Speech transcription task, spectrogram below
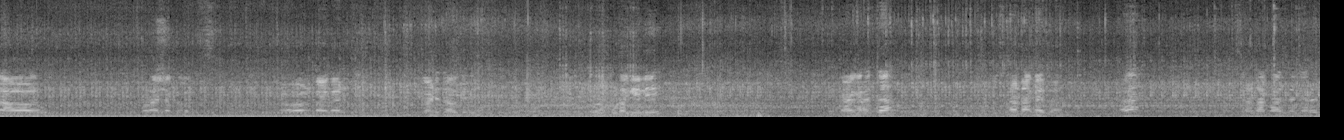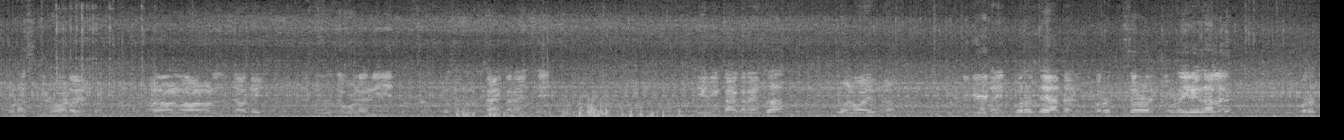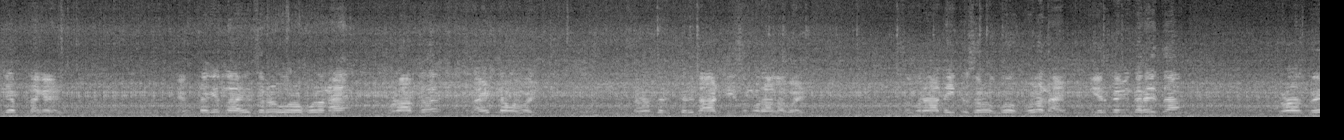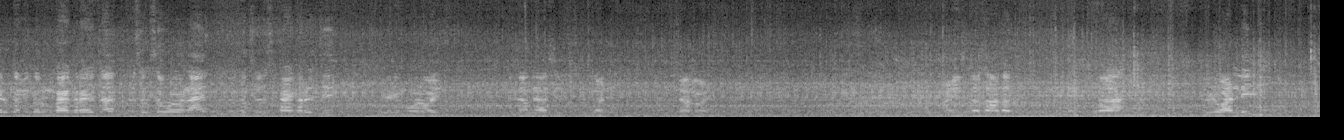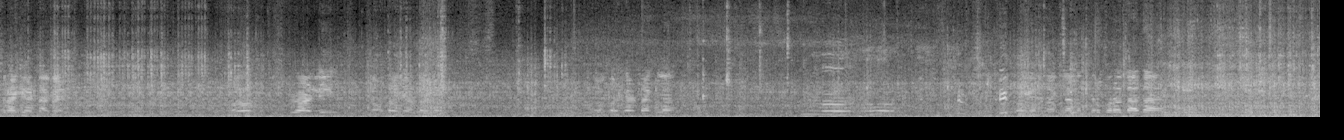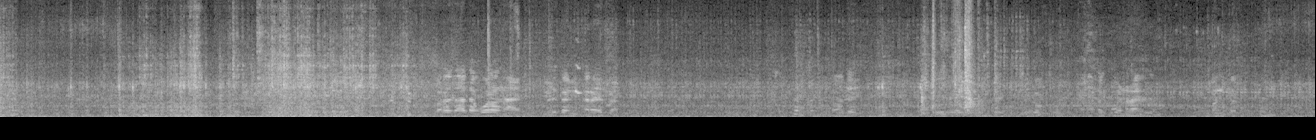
आपला हळूहळू सोडायचा क्लच हळूहळू काय करायचं गाडी जाऊ दे. थोडं पुढं गेली. काय करायचा? दुसरा टाकायचा. हां? दुसरा टाकायचा थोडा स्पीड वाढवायचा. हळूहळू हळूहळू जाऊ द्यायचा जसं वळणी तसं काय करायचे? स्टेरिंग काय करायचा? वळवायचा. परत आहे आता परत सरळ थोडं हे झालं परत लेफ्ट टाकायचं लेफ्टला घेतला आहे सरळ वळ वळण आहे थोडं आपलं लाईटला वळवायचं सरळ तरी तरी दहा टी समोर आला पाहिजे समोर आता इथं सरळ व वळण आहे. एअर कमी करायचा थोडा गैर कमी करून काय करायचा जसं जसं वळण आहे तसं तसं काय करायचे स्टेरिंग वळवायची. त्याच्यामध्ये अशी गाडी चालवायची आणि तसं आता थोडा स्पीड वाढली दुसरा गेअर टाकायचा स्पीड वाढली चौथा गिअर टाकायचा वगैरे टाकला. टाकल्यानंतर परत आता परत आता वळण आहे स्पीड कमी करायचा. आता कोण राहिलं? बंद कर.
